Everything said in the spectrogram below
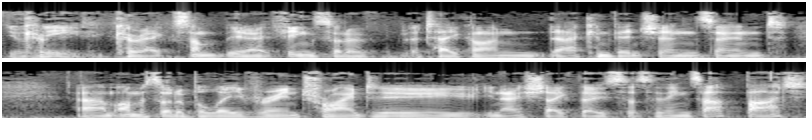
your Cor- need. Correct. Some you know things sort of take on uh, conventions, and um, I'm a sort of believer in trying to you know shake those sorts of things up. But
